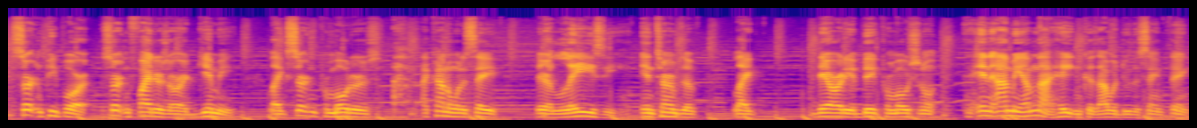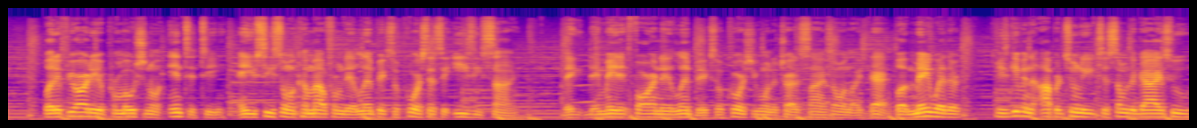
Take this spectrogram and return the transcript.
certain people are certain fighters are a gimme. Like certain promoters, I kind of want to say they're lazy in terms of like they're already a big promotional and I mean I'm not hating because I would do the same thing. But if you're already a promotional entity and you see someone come out from the Olympics, of course that's an easy sign. They, they made it far in the Olympics. Of course you want to try to sign someone like that. But Mayweather He's given the opportunity to some of the guys who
